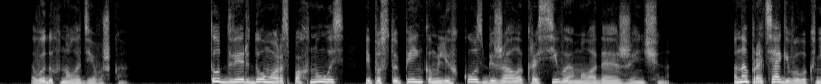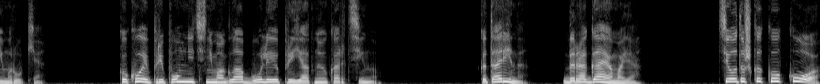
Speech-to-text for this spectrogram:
— выдохнула девушка. Тут дверь дома распахнулась, и по ступенькам легко сбежала красивая молодая женщина. Она протягивала к ним руки. Коко и припомнить не могла более приятную картину — Катарина, дорогая моя. Тетушка Коко.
